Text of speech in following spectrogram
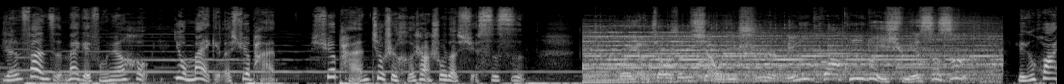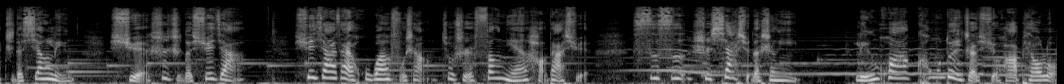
人贩子卖给冯渊后，又卖给了薛蟠。薛蟠就是和尚说的雪丝丝。我要叫声效力迟，菱花空对雪丝丝。菱花指的香菱，雪是指的薛家。薛家在护官符上就是丰年好大雪，丝丝是下雪的声音。菱花空对着雪花飘落。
